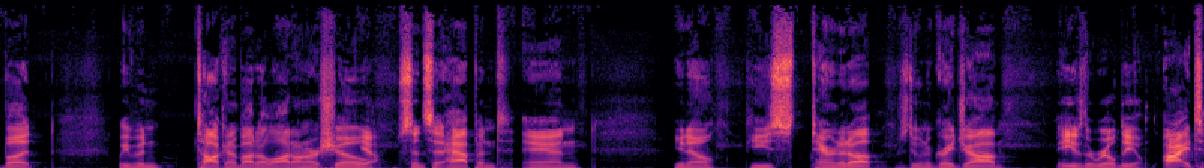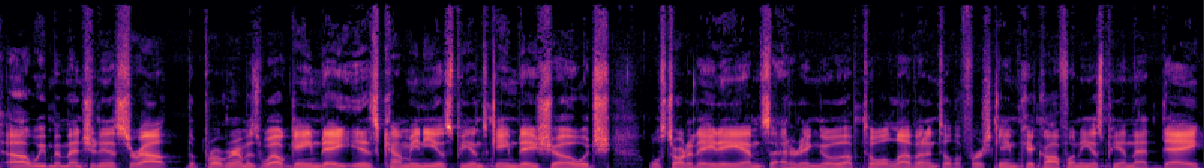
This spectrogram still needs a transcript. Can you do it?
But we've been talking about it a lot on our show yeah. since it happened, and you know he's tearing it up. He's doing a great job. He's the real deal. All right, uh, we've been mentioning this throughout the program as well. Game day is coming. ESPN's Game Day show, which will start at 8 a.m. Saturday and go up till 11 until the first game kickoff on ESPN that day.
